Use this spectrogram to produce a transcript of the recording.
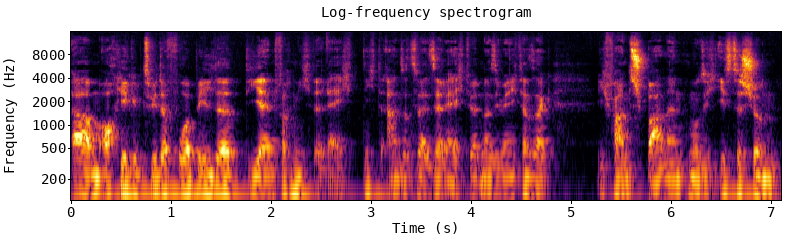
ähm, auch hier gibt es wieder Vorbilder, die einfach nicht erreicht, nicht ansatzweise erreicht werden. Also wenn ich dann sage, ich fand es spannend, muss ich, ist das schon,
